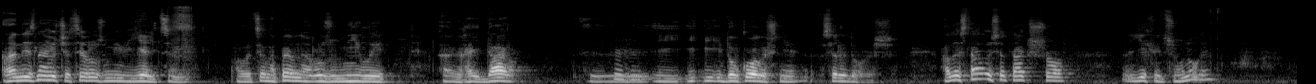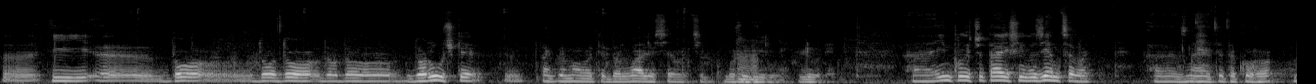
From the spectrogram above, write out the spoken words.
Але не знаю, чи це розумів Єльцин, але це, напевно, розуміли е, Гайдар е, і, і, і довколишнє середовище. Але сталося так, що їх відсунули. е, І до, до, до, до, до, до ручки, так би мовити, дорвалися оці божевільні люди. Інколи читаєш іноземцева, знаєте, такого е,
